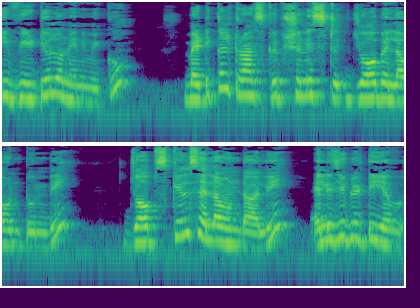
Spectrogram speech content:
ఈ వీడియోలో నేను మీకు మెడికల్ ట్రాన్స్క్రిప్షనిస్ట్ జాబ్ ఎలా ఉంటుంది జాబ్ స్కిల్స్ ఎలా ఉండాలి ఎలిజిబిలిటీ ఎవ్-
